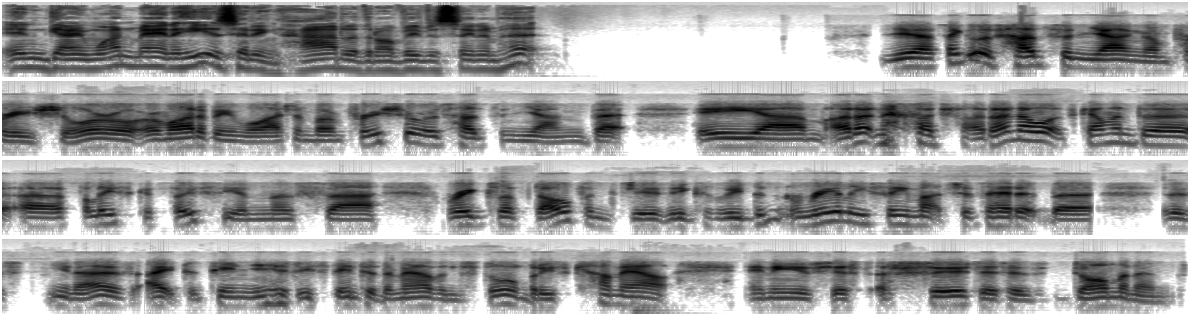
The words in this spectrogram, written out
in game one. Man, he is hitting harder than I've ever seen him hit. Yeah, I think it was Hudson Young. I'm pretty sure, or, it might have been Wighton, but I'm pretty sure it was Hudson Young. But he, um, I don't know, I don't know what's coming to uh, Felise Kaufusi in this uh, Redcliffe Dolphins jersey because we didn't really see much of that at the, you know, his eight to ten years he spent at the Melbourne Storm. But he's come out and he has just asserted his dominance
